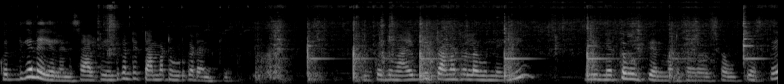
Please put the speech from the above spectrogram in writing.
కొద్దిగా వేయాలండి సాల్ట్ ఎందుకంటే టమాటా ఉడకడానికి. కొంచెం హైబ్రిడ్ టమాటాలు ఉన్నాయి. ఇవి మెత్త ఉప్పి అనమాట తర్వాత ఉప్పేస్తే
